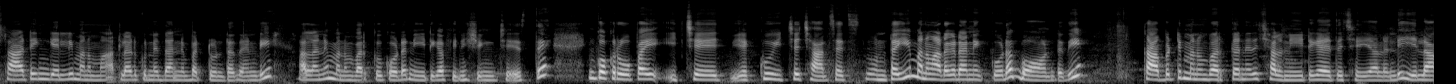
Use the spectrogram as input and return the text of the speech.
స్టార్టింగ్ వెళ్ళి మనం మాట్లాడుకునే దాన్ని బట్టి ఉంటుందండి. అలానే మనం వర్క్ కూడా నీట్గా ఫినిషింగ్ చేస్తే ఇంకొక రూపాయి ఇచ్చే ఎక్కువ ఇచ్చే ఛాన్సెస్ ఉంటాయి. మనం అడగడానికి కూడా బాగుంటుంది. కాబట్టి మనం వర్క్ అనేది చాలా నీట్గా అయితే చేయాలండి. ఇలా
